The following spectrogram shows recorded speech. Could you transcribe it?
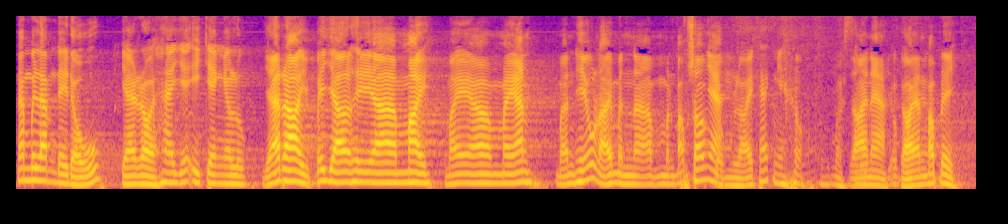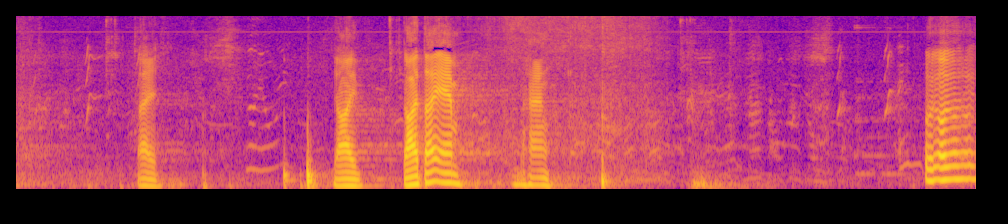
55 đầy đủ Dạ rồi hai vé y chang nhau luôn Dạ rồi, bây giờ thì à, mời mời à, mời anh, mời anh Hiếu lại mình à, mình bóc số nha. Cùng loại khác nhau Mà Rồi nè, rồi anh bóc đi. Đây. Rồi, rồi tới em. Hằng. Ôi ôi ôi.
